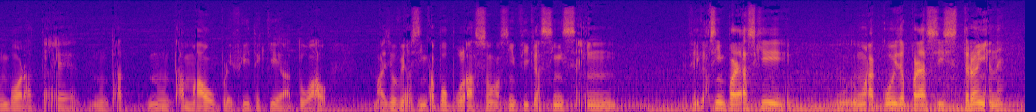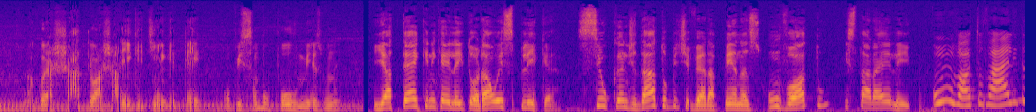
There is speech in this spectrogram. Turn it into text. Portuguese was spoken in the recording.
embora até não tá, não tá mal o prefeito aqui atual, mas eu vejo assim que a população assim fica assim sem. Fica assim, parece que uma coisa parece estranha, né? Uma coisa chata. Eu acharia que tinha que ter opção para o povo mesmo, né? E a técnica eleitoral explica: se o candidato obtiver apenas um voto, estará eleito. Um voto válido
